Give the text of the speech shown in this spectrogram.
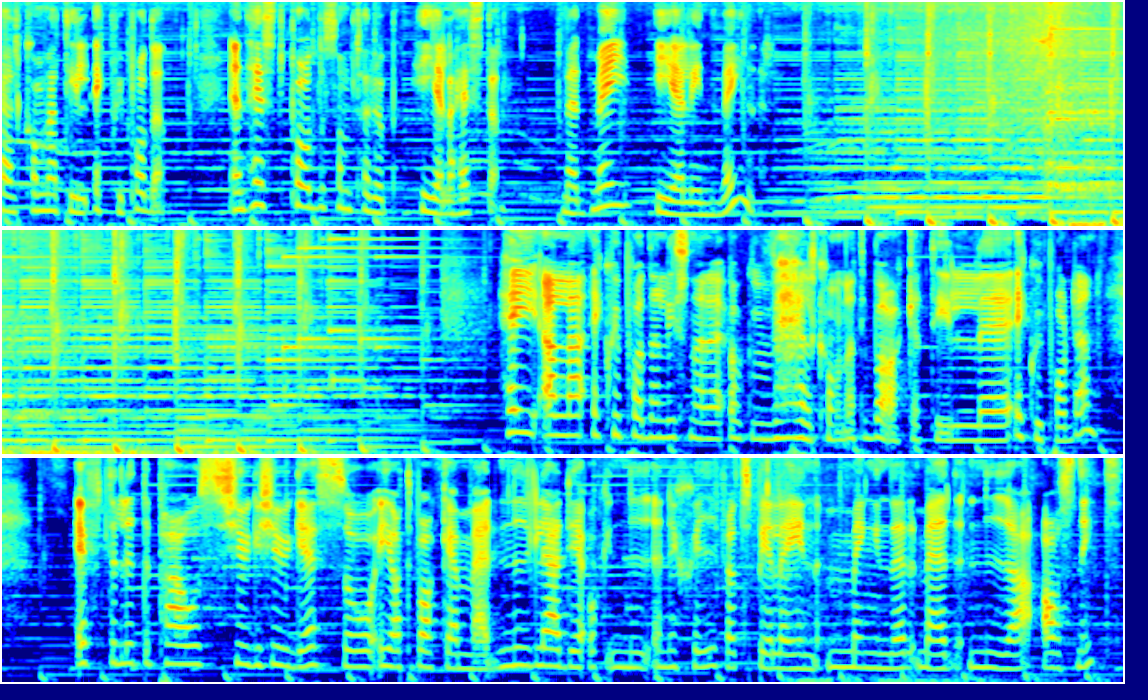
välkomna till Equipodden. En hästpodd som tar upp hela hästen. Med mig, Elin Weiner. Hej alla Equipodden-lyssnare och välkomna tillbaka till eh, Equipodden. Efter lite paus 2020 så är jag tillbaka med ny glädje och ny energi för att spela in mängder med nya avsnitt.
